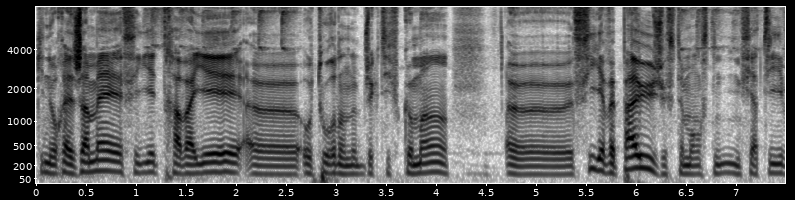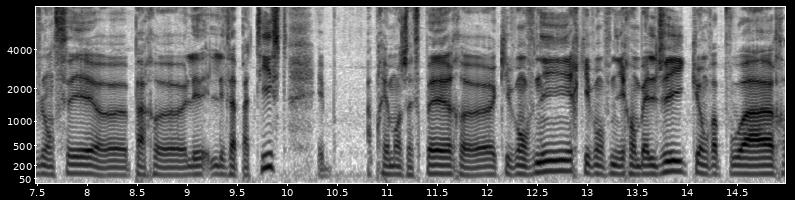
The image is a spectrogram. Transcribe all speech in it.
qui n'auraient jamais essayé de travailler euh, autour d'un objectif commun, euh, s'il n'y avait pas eu justement cette initiative lancée euh, par les, apatistes, et après moi j'espère qu'ils vont venir, qu'ils vont venir en Belgique, qu'on va pouvoir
